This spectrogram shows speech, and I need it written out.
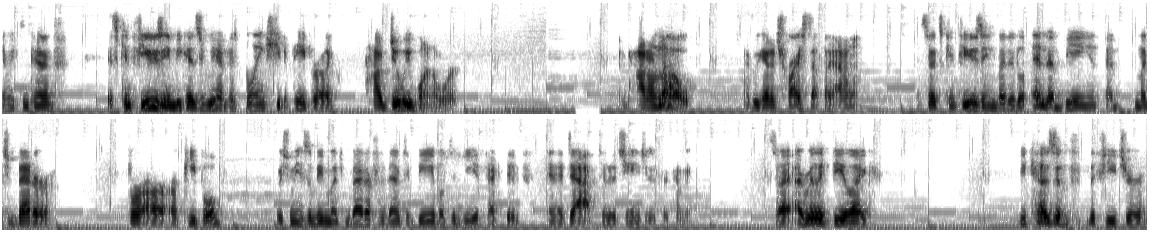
and we can kind of it's confusing because we have this blank sheet of paper like how do we want to work? I don't know. Like we got to try stuff like i don't know. So it's confusing but it'll end up being a, much better for our, our people which means it'll be much better for them to be able to be effective and adapt to the changes that are coming. So i, I really feel like because of the future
